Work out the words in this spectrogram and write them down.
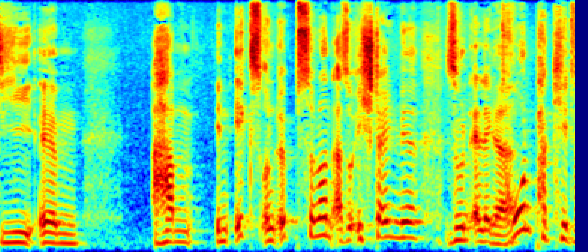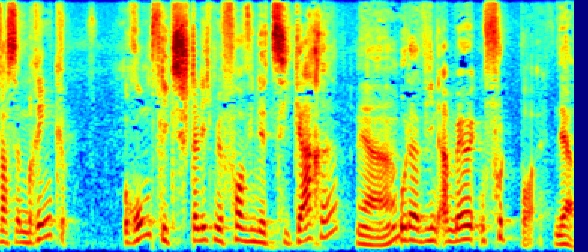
Die ähm, haben in X und Y, also ich stelle mir so ein Elektronenpaket, was im Ring rumfliegt, stelle ich mir vor wie eine Zigarre Ja. oder wie ein American Football. Ja.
